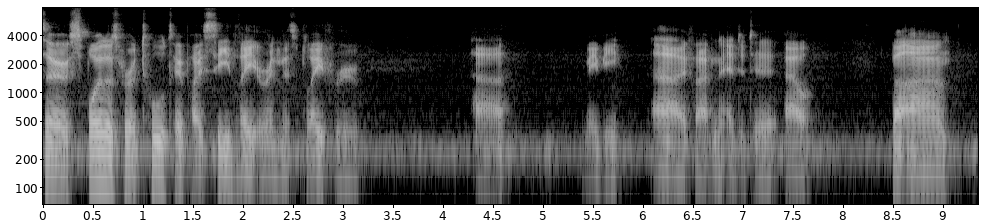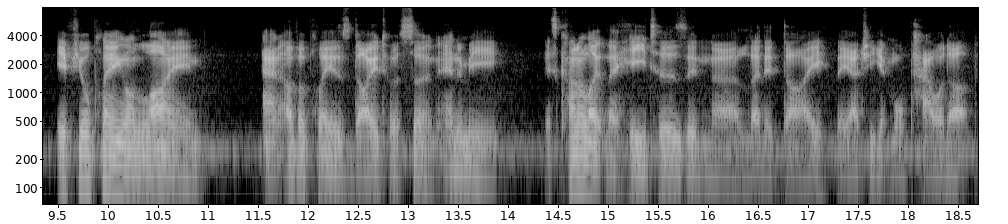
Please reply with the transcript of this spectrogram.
So, spoilers for a tooltip I see later in this playthrough. Uh, maybe, uh, if I haven't edited it out. But um, if you're playing online and other players die to a certain enemy, it's kind of like the haters in uh, Let It Die. They actually get more powered up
